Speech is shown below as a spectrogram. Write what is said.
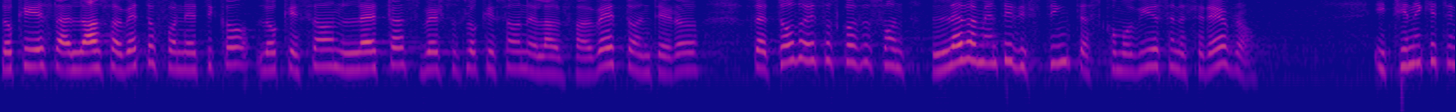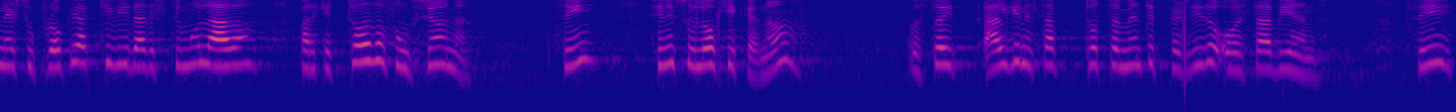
lo que es el alfabeto fonético, lo que son letras versus lo que son el alfabeto entero. O sea, todas esas cosas son levemente distintas como vías en el cerebro. Y tiene que tener su propia actividad estimulada para que todo funcione. ¿Sí? Tiene su lógica, ¿no? O estoy, ¿Alguien está totalmente perdido o está bien? ¿Sí?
